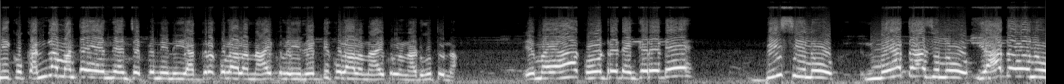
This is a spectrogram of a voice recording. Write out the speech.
మీకు కండ్ల ఏంది అని చెప్పి నేను ఈ అగ్ర కులాల నాయకులు ఈ రెడ్డి కులాల నాయకులను అడుగుతున్నా. ఏమయ్యా కోమటిరెడ్డి వెంకరెడ్డి బీసీలు నేతాజులు యాదవులు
